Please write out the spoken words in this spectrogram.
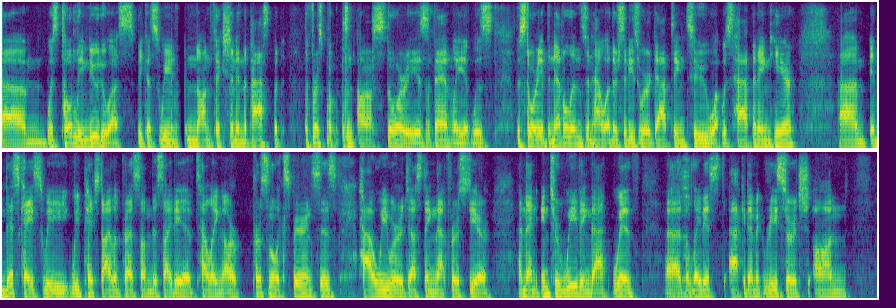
um, was totally new to us because we had written nonfiction in the past, but the first book wasn't our story as a family. It was the story of the Netherlands and how other cities were adapting to what was happening here. Um, in this case, we we pitched Island Press on this idea of telling our personal experiences, how we were adjusting that first year, and then interweaving that with uh, the latest academic research on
